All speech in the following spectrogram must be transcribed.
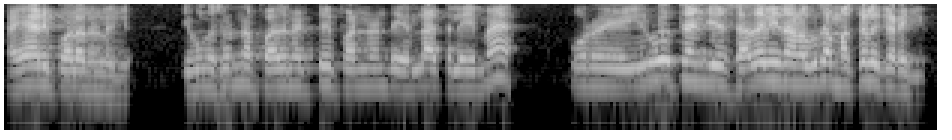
தயாரிப்பாளர்களுக்கு. இவங்க சொன்ன பதினெட்டு பன்னெண்டு எல்லாத்துலேயுமே ஒரு இருபத்தஞ்சு சதவீதம் அளவுக்கு தான் மக்களுக்கு கிடைக்கும்.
